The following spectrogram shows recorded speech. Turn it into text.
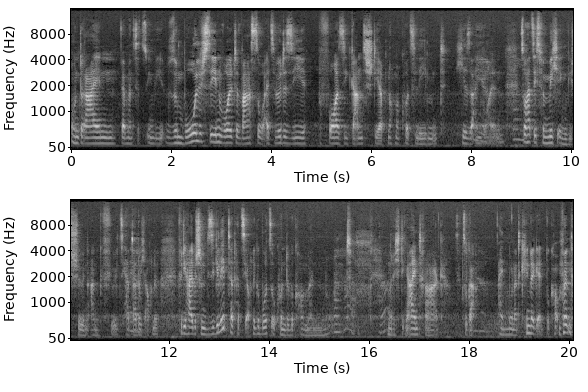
und rein, wenn man es jetzt irgendwie symbolisch sehen wollte, war es so, als würde sie, bevor sie ganz stirbt, noch mal kurz lebend hier sein Ja. wollen. So hat sich für mich irgendwie schön angefühlt. Sie hat dadurch auch eine, für die halbe Stunde, die sie gelebt hat, hat sie auch eine Geburtsurkunde bekommen und einen richtigen Eintrag. Sie hat sogar einen Monat Kindergeld bekommen,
